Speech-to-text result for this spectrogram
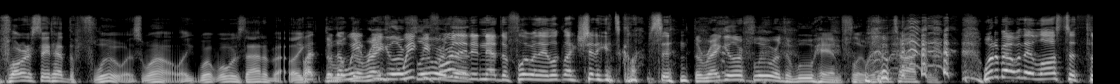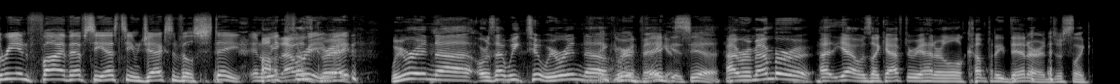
Florida State had the flu as well. Like, what what was that about? Like, But The- the, the week, be- regular week flu or before the- they didn't have the flu and they looked like shit against Clemson. The regular flu or the Wuhan flu? What are we talking? what about when they lost to three and five FCS team Jacksonville State in oh, week that three? was great. Right? We were in, uh, or was that week two? We were in, uh, we were in Vegas. yeah. I remember. Uh, yeah, it was like after we had our little company dinner and just like,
